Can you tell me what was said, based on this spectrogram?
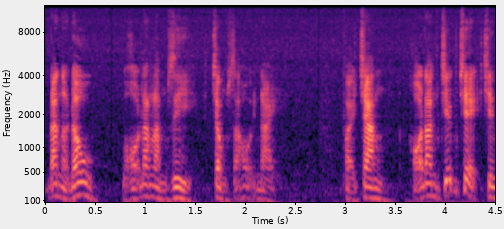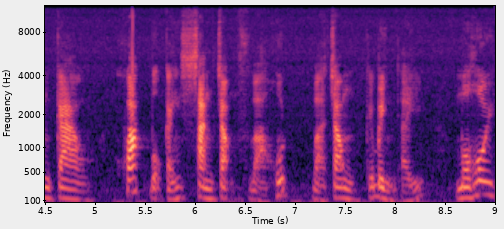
đang ở đâu và họ đang làm gì trong xã hội này. Phải chăng họ đang chiếm trệ trên cao, khoác bộ cánh sang trọng và hút vào trong cái bình ấy. Mồ hôi,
